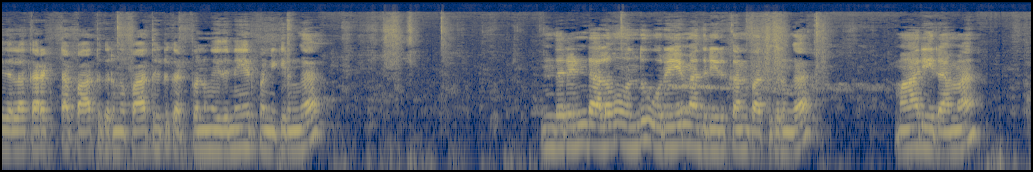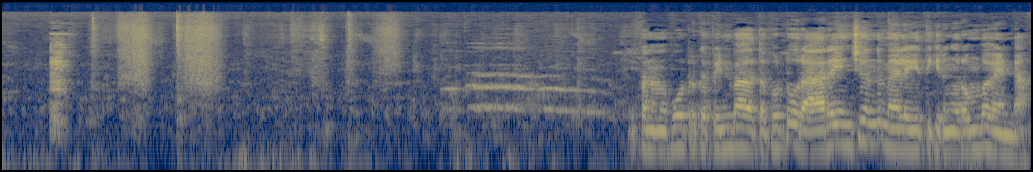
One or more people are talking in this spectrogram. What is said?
இதெல்லாம் கரெக்டாக பார்த்துக்கிறோங்க பார்த்துக்கிட்டு கட் பண்ணுங்கள் இது நேர் பண்ணிக்கிறோங்க இந்த ரெண்டு அளவும் வந்து ஒரே மாதிரி இருக்கான்னு பார்த்துக்கிறோங்க. மாறிடாமல் இப்போ நம்ம போட்டிருக்க பின்பாகத்தை போட்டு ஒரு அரை இன்ச்சு வந்து மேலே ஏற்றிக்கிறோங்க ரொம்ப வேண்டாம்.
